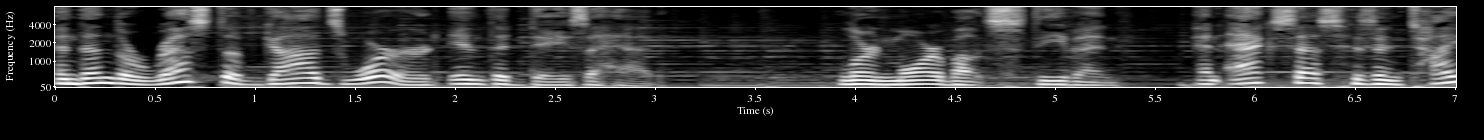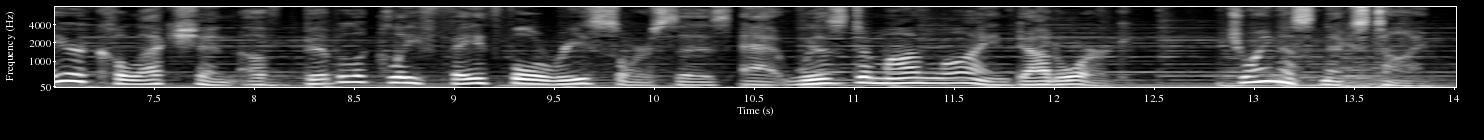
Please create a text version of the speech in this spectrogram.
and then the rest of God's Word in the days ahead. Learn more about Stephen and access his entire collection of biblically faithful resources at wisdomonline.org. Join us next time.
